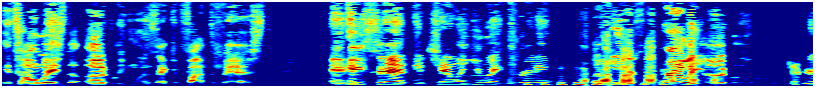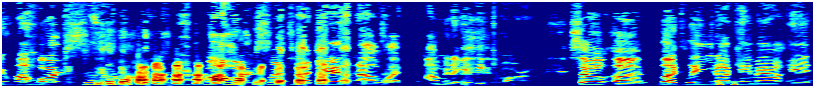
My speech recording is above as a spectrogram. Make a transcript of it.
it's always the ugly ones that can fight the best. And he said, and Chandler, you ain't pretty, but he is really ugly. My heart, my heart sunk to my chest, and I was like, I'm gonna get beat tomorrow. So uh, luckily, you know, I came out and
